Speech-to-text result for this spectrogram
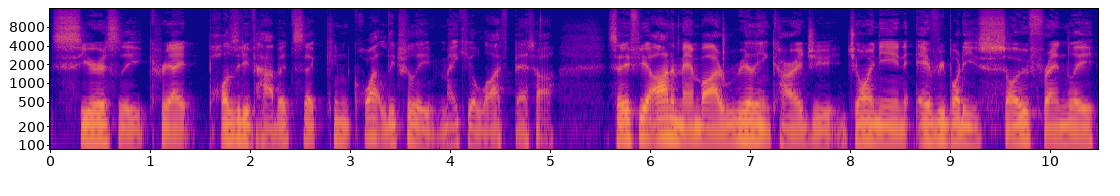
seriously create positive habits that can quite literally make your life better. So if you aren't a member, I really encourage you join in. Everybody's so friendly.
